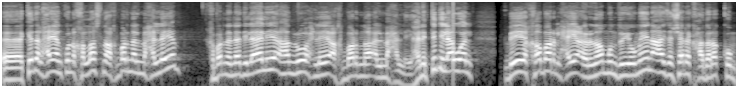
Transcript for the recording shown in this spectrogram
آه كده الحقيقة نكون خلصنا أخبارنا المحلية. خبرنا النادي الأهلي. هنروح لأخبارنا المحلية. هنبتدي الأول بخبر الحقيقة. قريناه منذ يومين عايز أشارك حضراتكم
